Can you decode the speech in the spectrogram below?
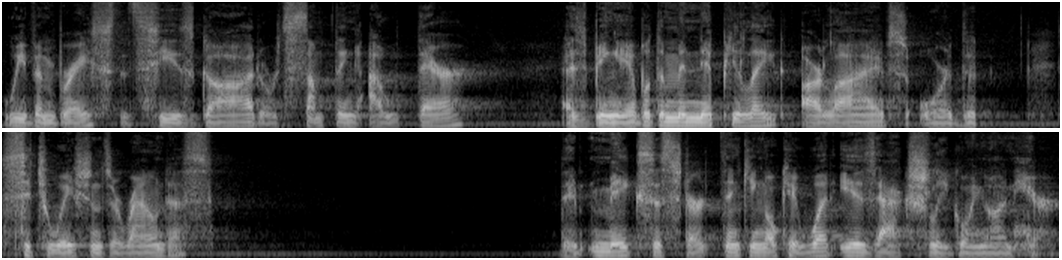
we've embraced that sees God or something out there as being able to manipulate our lives or the situations around us that makes us start thinking, okay, what is actually going on here?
